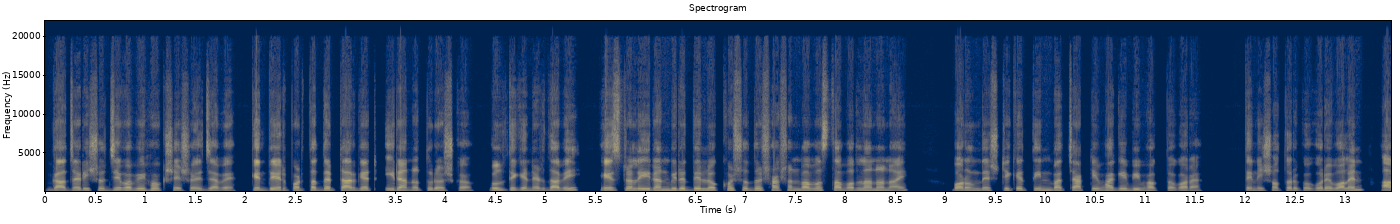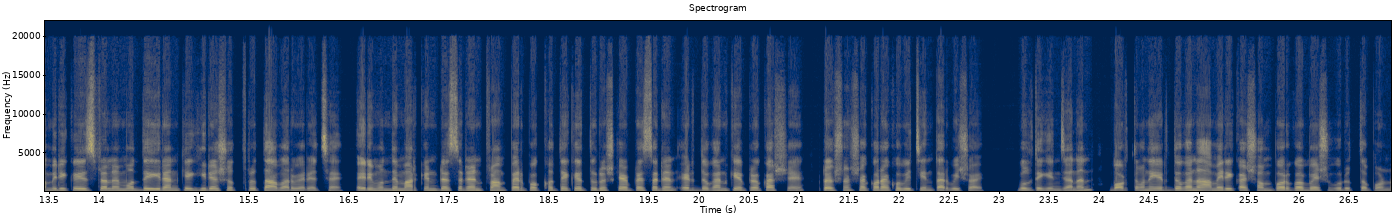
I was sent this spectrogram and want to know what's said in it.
গাজার ইস্যু যেভাবেই হোক শেষ হয়ে যাবে, কিন্তু এরপর তাদের টার্গেট ইরান ও তুরস্ক। উলতিকেনের দাবি, ইসরায়েল ইরান বিরোধী লক্ষ্য শুধু শাসন ব্যবস্থা বদলানো নয়, বরং দেশটিকে তিন বা চারটি ভাগে বিভক্ত করা। তিনি সতর্ক করে বলেন, আমেরিকা ইসরায়েলের মধ্যে ইরানকে ঘিরে শত্রুতা আবার বেড়েছে। এরই মধ্যে মার্কিন প্রেসিডেন্ট ট্রাম্পের পক্ষ থেকে তুরস্কের প্রেসিডেন্ট এরদোগানকে প্রকাশ্যে প্রশংসা করা খুবই চিন্তার বিষয়। গুলতিকিন জানান, বর্তমানে এরদোগান আমেরিকার সম্পর্ক বেশ গুরুত্বপূর্ণ।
